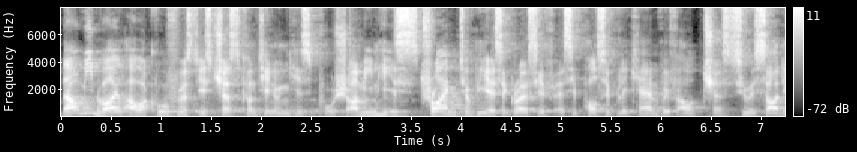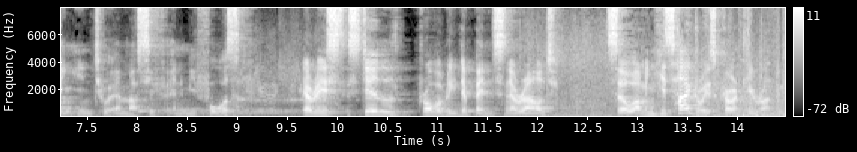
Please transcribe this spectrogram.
Now, meanwhile, our Kurfürst is just continuing his push. I mean, he's trying to be as aggressive as he possibly can without just suiciding into a massive enemy force. There is still probably the Benson around. So, I mean, his Hydro is currently running.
